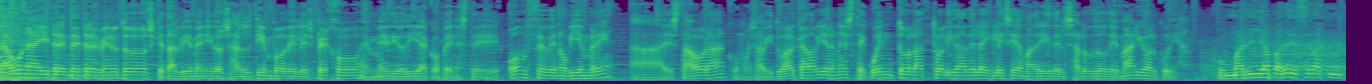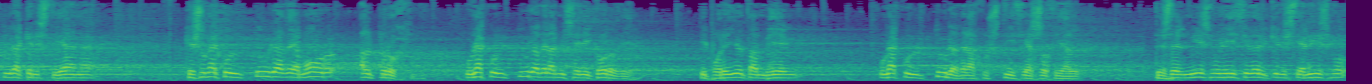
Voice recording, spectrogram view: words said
La una y 33 minutos, ¿qué tal? Bienvenidos al Tiempo del Espejo en Mediodía Cope en este 11 de noviembre. A esta hora, como es habitual cada viernes, te cuento la actualidad de la Iglesia de Madrid del saludo de Mario Alcudia. Con María aparece la cultura cristiana, que es una cultura de amor al prójimo, una cultura de la misericordia y por ello también una cultura de la justicia social. Desde el mismo inicio del cristianismo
